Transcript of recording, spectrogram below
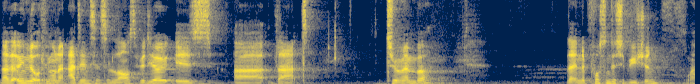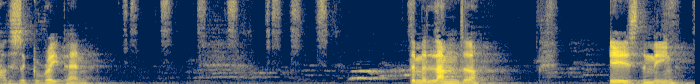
Now the only little thing I want to add in since the last video is uh, that to remember that in the Poisson distribution, wow this is a great pen, then the lambda is the mean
